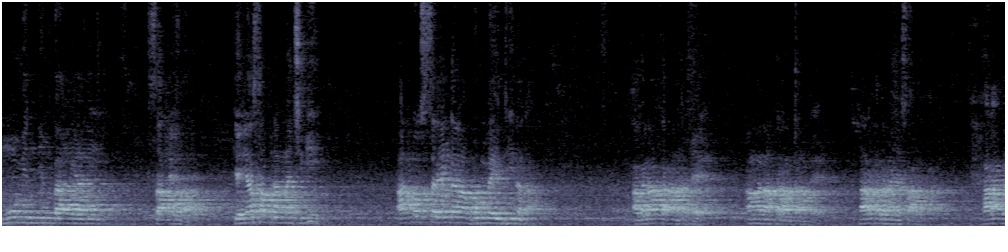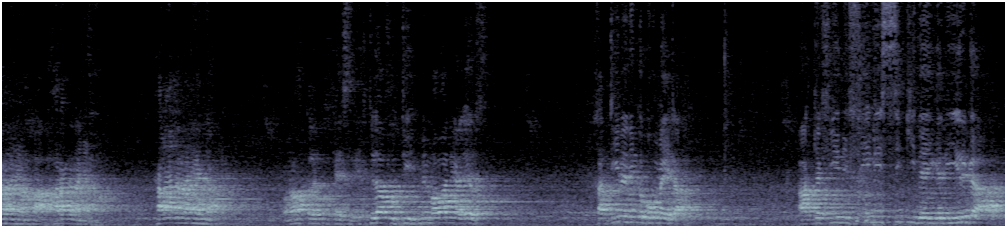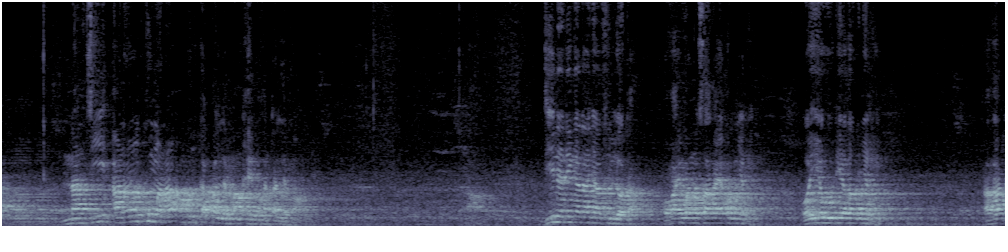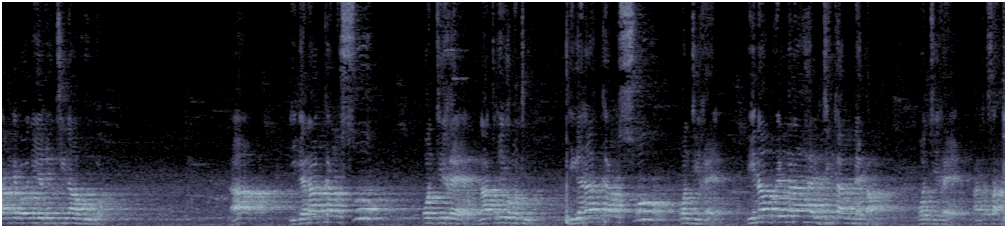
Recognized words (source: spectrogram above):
mu'min nimbani yani sahifa. Kenya sabra na chigi ando serenga na bugume dina ta agana karanta he amana karanta he haraka na nya sahifa haraka na nya pa haraka na nya haraka na nya ono hakle ko kesi ikhtilafu din min mawani khadina ni ko bogo meita a ke fini fini sikki be ngani yirga nanti anan kumana amun kapalle man khayro hatalle ma dina ni ngana nya filota o hay wan nasara ya nyaki o yahudi ya nyaki aha damge boni yin tina bugo ha igana karsu onti khair. Na trigo mutu igana karsu onti khair. Ina bre har dinka meka onti khair. Anta sa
